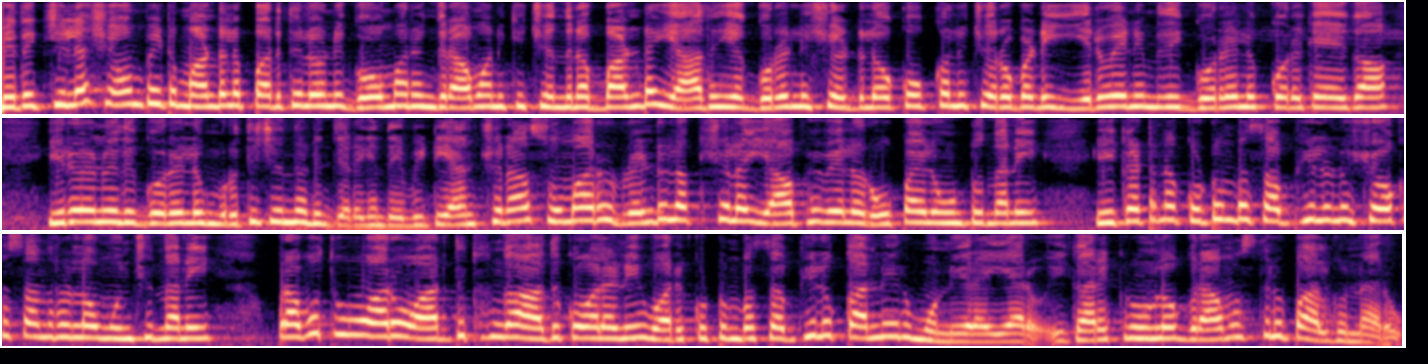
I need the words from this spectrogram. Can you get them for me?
మెదక్ జిల్లా శివంపేట మండల పరిధిలోని గోమరం గ్రామానికి చెందిన బండ యాదయ్య గొర్రెల షెడ్డులో కుక్కలు చొరబడి ఇరవై ఎనిమిది గొర్రెలు కొరకేయగా ఇరవై ఎనిమిది గొర్రెలు మృతి చెందడం జరిగింది. వీటి అంచనా సుమారు రెండు లక్షల యాభై వేల రూపాయలు ఉంటుందని ఈ ఘటన కుటుంబ సభ్యులను శోకసంద్రంలో ముంచిందని ప్రభుత్వం వారు ఆర్థికంగా ఆదుకోవాలని వారి కుటుంబ సభ్యులు కన్నీరు మున్నీరయ్యారు. ఈ కార్యక్రమంలో గ్రామస్తులు పాల్గొన్నారు.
